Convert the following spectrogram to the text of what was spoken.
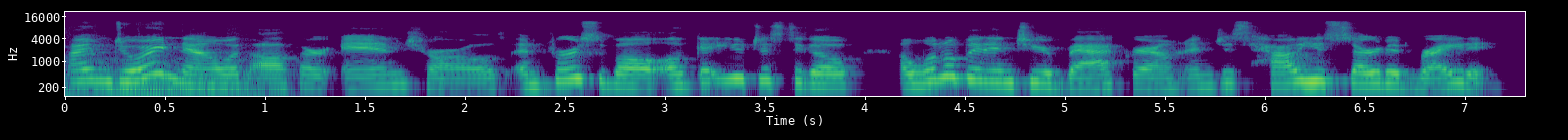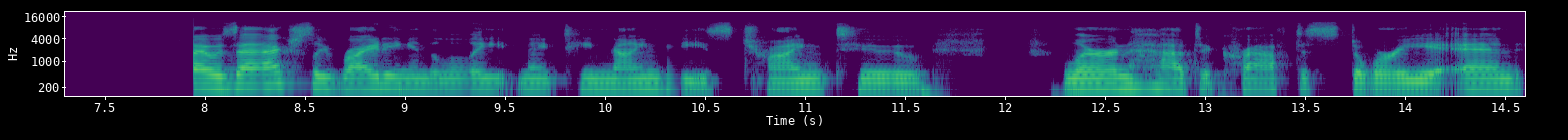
I'm joined now with author Ann Charles. And first of all, I'll get you just to go a little bit into your background and just how you started writing. I was actually writing in the late 1990s, trying to learn how to craft a story. And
